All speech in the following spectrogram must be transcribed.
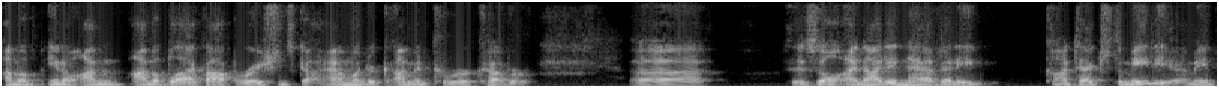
I'm a you know I'm I'm a black operations guy. I'm under I'm in career cover. Uh, there's only, and I didn't have any contacts the media. I mean,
